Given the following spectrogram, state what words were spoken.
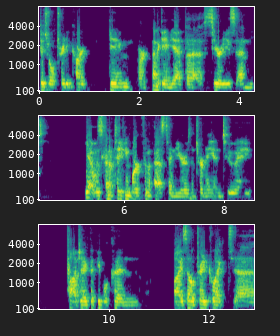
digital trading card game, or not a game yet, but a series. And yeah, it was kind of taking work from the past 10 years and turning it into a project that people could buy, sell, trade, collect, uh,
